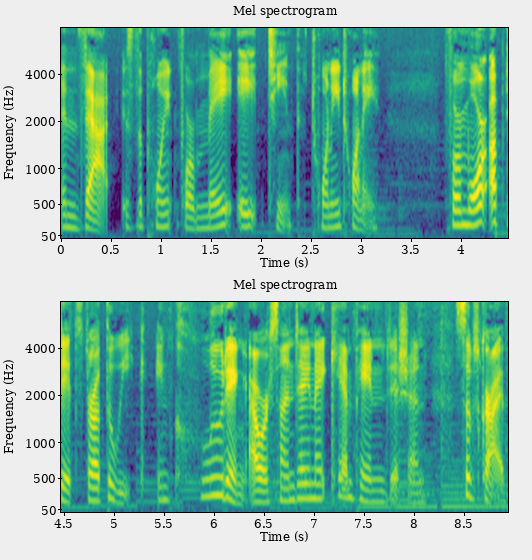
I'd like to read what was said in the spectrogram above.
And that is the point for May 18th, 2020. For more updates throughout the week, including our Sunday night campaign edition, subscribe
